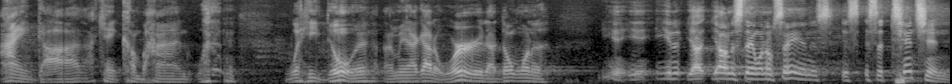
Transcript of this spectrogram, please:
I ain't God. I can't come behind what, what he doing. I mean, I got a word. I don't want to. You, you, know, y'all, y'all, understand what I'm saying? It's, it's, it's a tension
